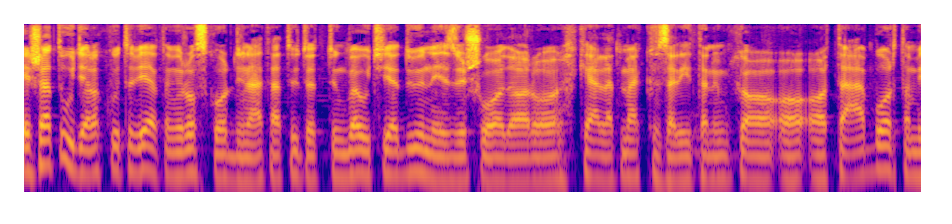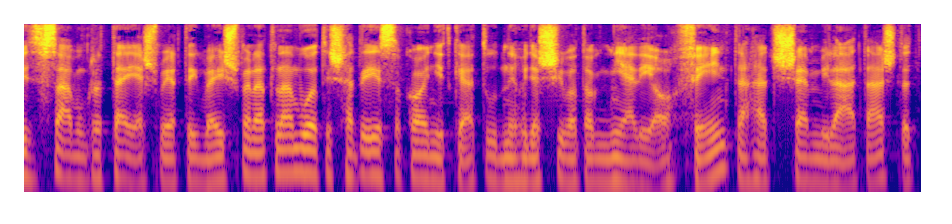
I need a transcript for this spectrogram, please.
és hát úgy alakult, hogy véletlenül rossz koordinátát ütöttünk be, úgyhogy a dűnézős oldalról kellett megközelítenünk a, a, a tábort, amit számunkra teljes mértékben ismeretlen volt, és hát éjszaka annyit kell tudni, hogy a sivatag nyeli a fényt, tehát semmi látás, tehát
